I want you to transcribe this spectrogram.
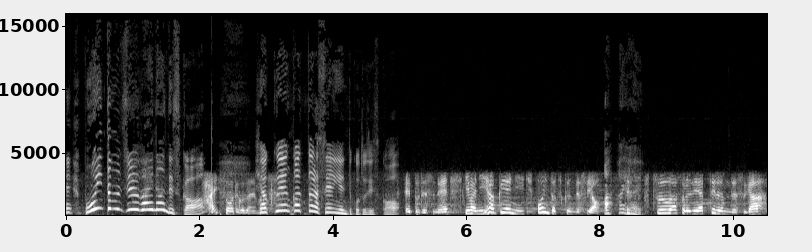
え、ポイントも10倍なんですか？はい、そうでございます。100円買ったら1000円ってことですか？えっとですね、今200円に1ポイントつくんですよ。あはいはいで普通はそれでやってるんですが、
